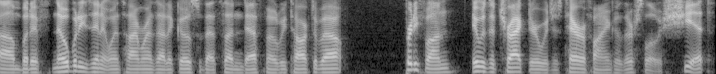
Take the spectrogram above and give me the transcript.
Um, but if nobody's in it when time runs out, it goes to that sudden death mode we talked about. Pretty fun. It was a tractor, which is terrifying because they're slow as shit.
